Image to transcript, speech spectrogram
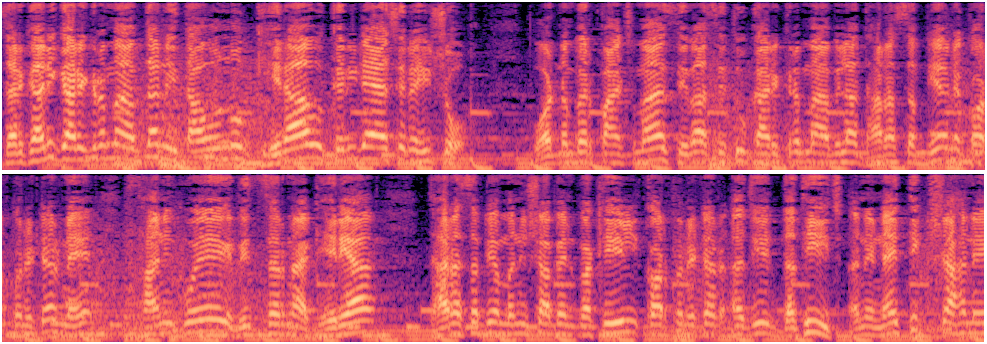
સરકારી કાર્યક્રમમાં આવતા નેતાઓનો ઘેરાવ કરી રહ્યા છે રહીશો. વોર્ડ નંબર પાંચમાં સેવા સેતુ કાર્યક્રમમાં આવેલા ધારાસભ્ય અને કોર્પોરેટરને સ્થાનિકોએ રીતસરના ઘેર્યા. ધારાસભ્ય મનીષાબેન વકીલ, કોર્પોરેટર અજય દધીજ અને નૈતિક શાહને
